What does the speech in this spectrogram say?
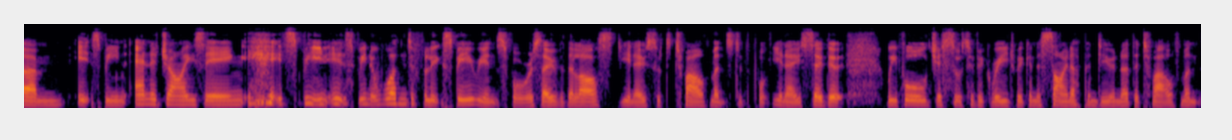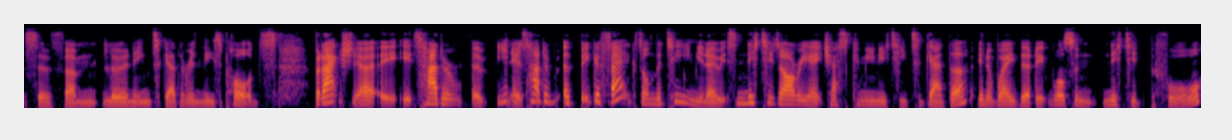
um, it's been energizing. It's been it's been a wonderful experience for us over the last you know sort of 12 months to the point you know so that we've all just sort of agreed we're going to sign up and do another 12 months of um, learning together in these pods. But actually, uh, it's had a, a, you know it's had a, a, big effect on the team. You know, it's knitted our EHS community together in a way that it wasn't knitted before.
